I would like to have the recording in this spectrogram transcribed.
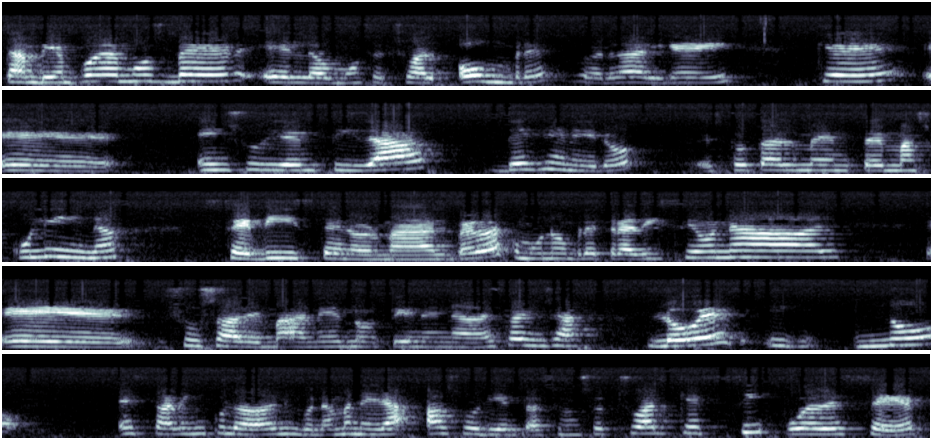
También podemos ver el homosexual hombre, ¿verdad? El gay, que eh, en su identidad de género es totalmente masculina, se viste normal, ¿verdad? Como un hombre tradicional, eh, sus ademanes no tienen nada de extraño, o sea, lo ves y no está vinculado de ninguna manera a su orientación sexual, que sí puede ser,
